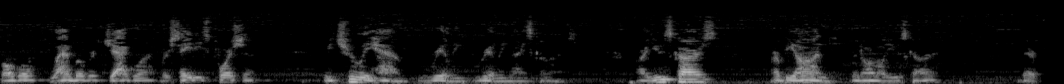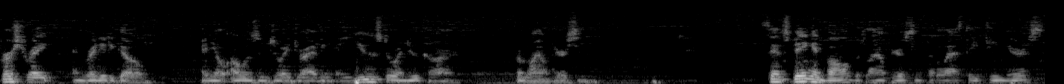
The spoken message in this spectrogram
Volvo, Land Rover, Jaguar, Mercedes, Porsche. We truly have really, really nice cars. Our used cars are beyond the normal used car. They're first rate and ready to go, and you'll always enjoy driving a used or a new car from Lyle Pearson. Since being involved with Lyle Pearson for the last 18 years,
